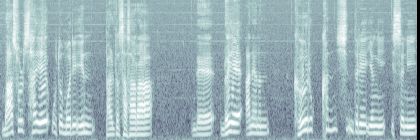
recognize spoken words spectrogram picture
마술사의 우두머리인 발드사사라 내 너의 안에는 거룩한 신들의 영이 있으니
